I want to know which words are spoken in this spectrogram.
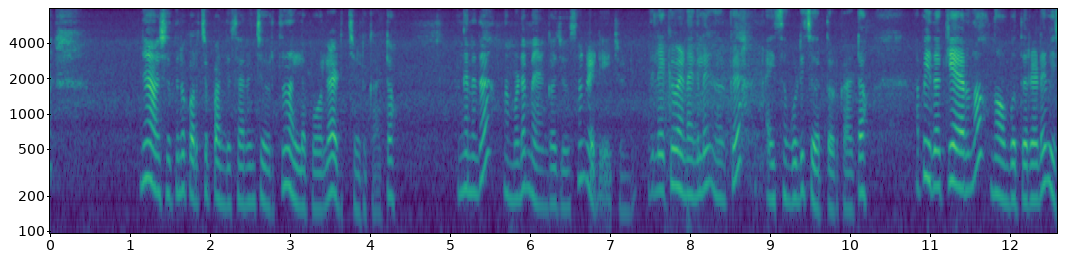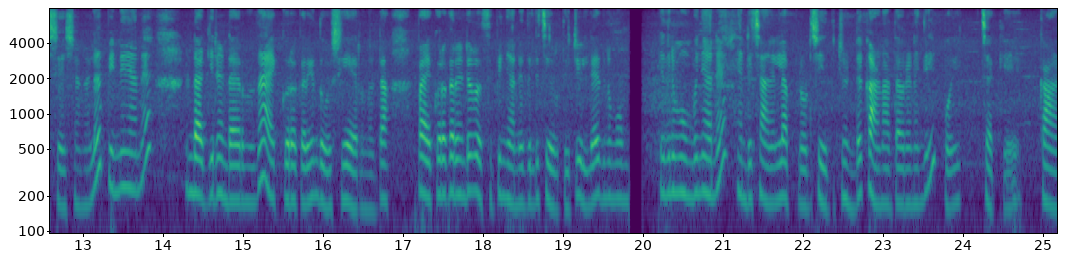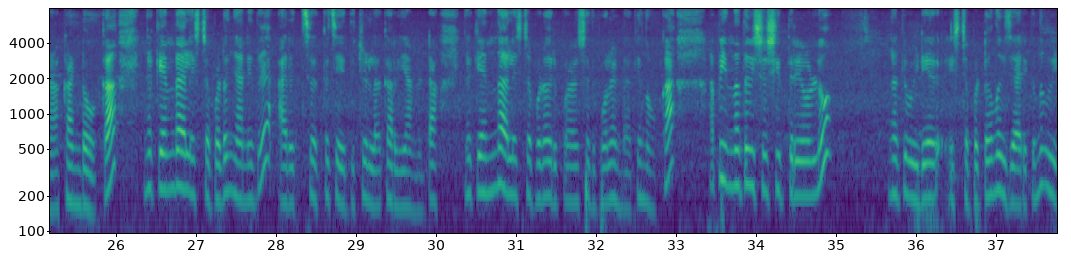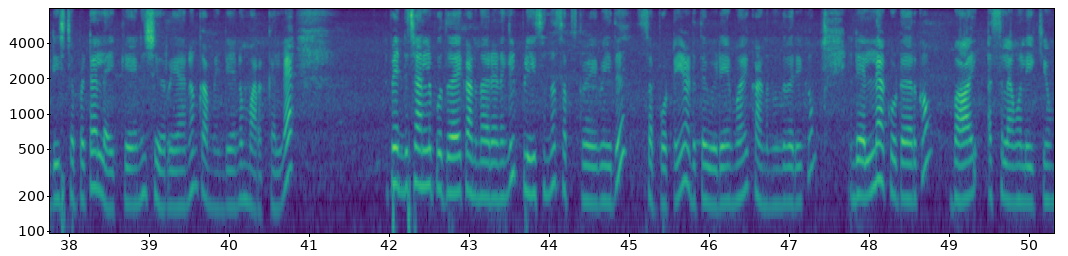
ഞാൻ ആവശ്യത്തിന് കുറച്ച് പഞ്ചസാരയും ചേർത്ത് നല്ലപോലെ അടിച്ചെടുക്കാം കേട്ടോ. അങ്ങനത് നമ്മുടെ മാംഗോ ജ്യൂസും റെഡി ആയിട്ടുണ്ട്. ഇതിലേക്ക് വേണമെങ്കിൽ നിങ്ങൾക്ക് ഐസും കൂടി ചേർത്ത് കൊടുക്കാം കേട്ടോ. അപ്പോൾ ഇതൊക്കെയായിരുന്നു നോമ്പുത്തരയുടെ വിശേഷങ്ങൾ. പിന്നെ ഞാൻ ഉണ്ടാക്കിയിട്ടുണ്ടായിരുന്നത് അയക്കുറക്കറിയും ദോശയായിരുന്നു കേട്ടോ. അപ്പോൾ അയക്കുറക്കറീന്റെ റെസിപ്പി ഞാനിതിൽ ചേർത്തിട്ടില്ല. ഇതിനു മുമ്പ് ഇതിനു മുമ്പ് ഞാൻ എന്റെ ചാനലിൽ അപ്ലോഡ് ചെയ്തിട്ടുണ്ട്. കാണാത്തവരാണെങ്കിൽ പോയി ചക്കേ കാണാ കണ്ടു നോക്കുക. നിങ്ങൾക്ക് എന്തായാലും ഇഷ്ടപ്പെടും. ഞാനിത് അരച്ചൊക്കെ ചെയ്തിട്ടുള്ള കറിയാണ് കേട്ടോ നിങ്ങൾക്ക് എന്തായാലും ഇഷ്ടപ്പെടും ഒരു പ്രാവശ്യം ഇതുപോലെ ഉണ്ടാക്കി നോക്കുക. അപ്പോൾ ഇന്നത്തെ വിശേഷം ഇത്രയേ ഉള്ളൂ. നിങ്ങൾക്ക് വീഡിയോ ഇഷ്ടപ്പെട്ടു എന്ന് വിചാരിക്കുന്നു. വീഡിയോ ഇഷ്ടപ്പെട്ടാൽ ലൈക്ക് ചെയ്യാനും ഷെയർ ചെയ്യാനും കമന്റ് ചെയ്യാനും മറക്കല്ലേ? അപ്പോൾ എന്റെ ചാനൽ പുതുതായി കാണുന്നവരാണെങ്കിൽ പ്ലീസ് ഒന്ന് സബ്സ്ക്രൈബ് ചെയ്ത് സപ്പോർട്ട് ചെയ്യുക. അടുത്ത വീഡിയോയുമായി കാണുന്നത് വരേക്കും. എന്റെ എല്ലാ കൂട്ടുകാർക്കും ബായ് അസ്സാം വലൈക്കും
